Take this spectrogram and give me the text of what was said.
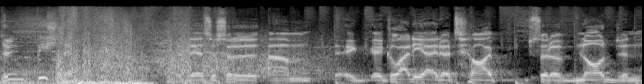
d'une pichenette. There's a sort of um, gladiator type and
